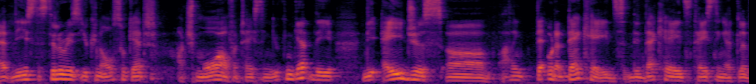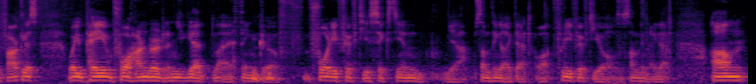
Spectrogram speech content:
at these distilleries you can also get much more of a tasting. You can get the the ages, uh, I think, de- or the decades, the decades tasting at Glenfarclas, where you pay 400 and you get, like, I think, uh, 40, 50, 60, and yeah, something like that, or 350 euros, or something like that. Um,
